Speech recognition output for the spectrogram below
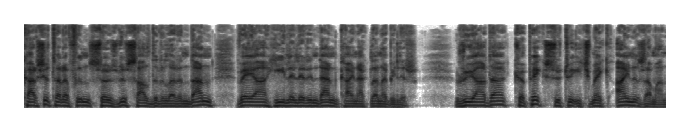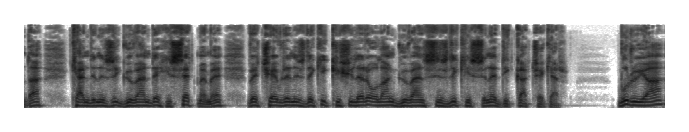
karşı tarafın sözlü saldırılarından veya hilelerinden kaynaklanabilir. Rüyada köpek sütü içmek aynı zamanda kendinizi güvende hissetmeme ve çevrenizdeki kişilere olan güvensizlik hissine dikkat çeker. Bu rüya,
